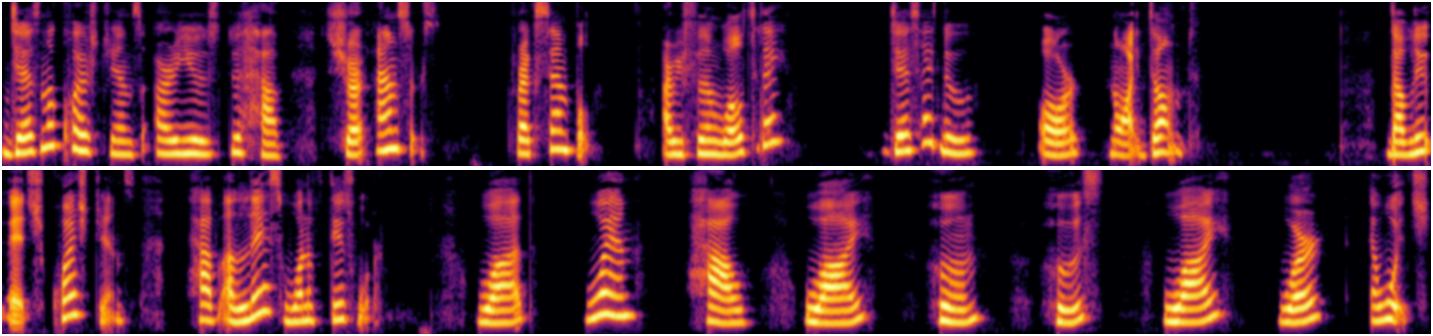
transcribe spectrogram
Yes no questions are used to have short answers. For example, Are you feeling well today? Yes, I do. Or no, I don't. WH questions have at least one of these words what, when, how, why, whom, whose, why, where, and which.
